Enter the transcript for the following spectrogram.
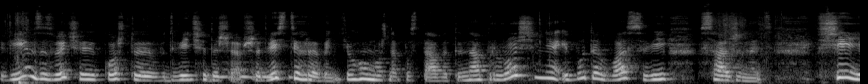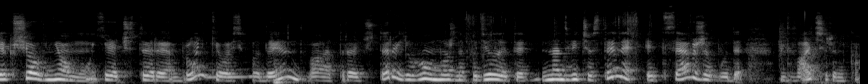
він зазвичай коштує вдвічі дешевше 200 гривень. Його можна поставити на пророщення і буде у вас свій саджанець. Ще якщо в ньому є 4 бруньки, ось 1, 2, 3, 4, його можна поділити на дві частини, і це вже буде два черенка.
